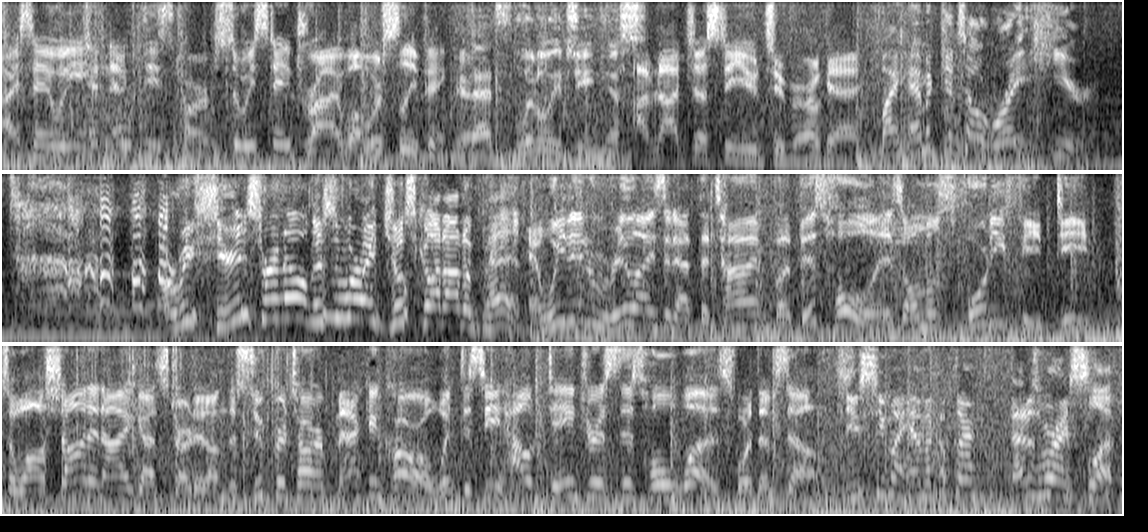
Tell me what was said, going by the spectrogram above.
I say we connect these tarps so we stay dry while we're sleeping. That's literally genius. I'm not just a YouTuber, okay? My hammock gets out right here. Are we serious right now? This is where I just got out of bed. And we didn't realize it at the time, but this hole is almost 40 feet deep. So while Sean and I got started on the super tarp, Mac and Carl went to see how dangerous this hole was for themselves. Do you see my hammock up there? That is where I slept.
